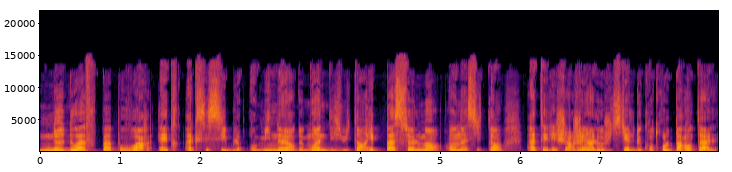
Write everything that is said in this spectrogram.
ne doivent pas pouvoir être accessibles aux mineurs de moins de 18 ans et pas seulement en incitant à télécharger un logiciel de contrôle parental.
